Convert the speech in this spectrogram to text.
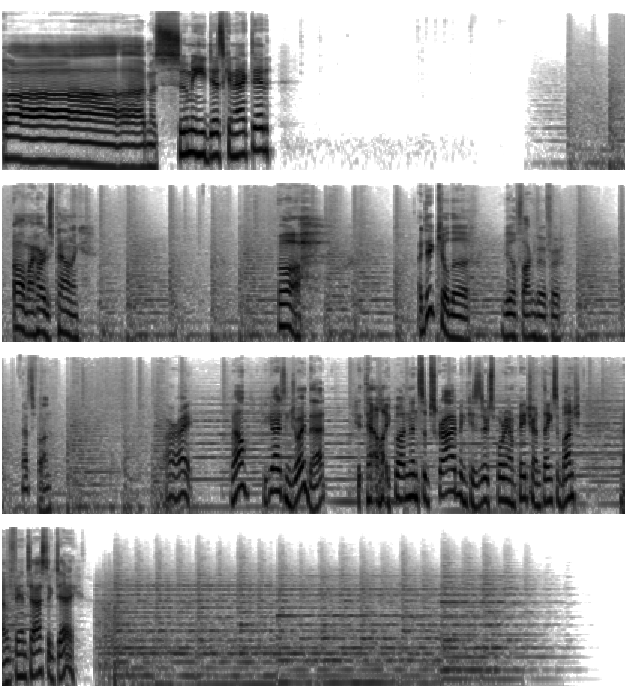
Uh, I'm assuming he disconnected. Oh, my heart is pounding. Ugh. I did kill the Vielfachwerfer. That's fun. All right. Well, if you guys enjoyed that, hit that like button and subscribe and consider supporting on Patreon. Thanks a bunch and have a fantastic day.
